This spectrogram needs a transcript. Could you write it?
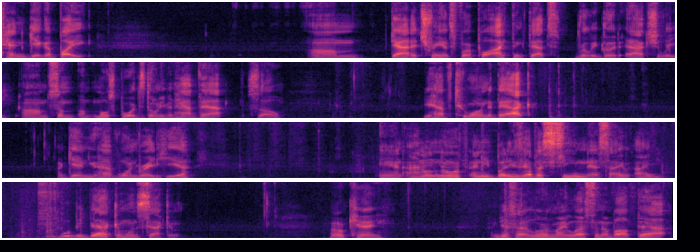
10 gigabyte um, data transfer port. I think that's really good actually. Um, some um, Most boards don't even have that. So you have two on the back. Again, you have one right here. And I don't know if anybody's ever seen this. I, I will be back in one second. Okay. I guess I learned my lesson about that.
